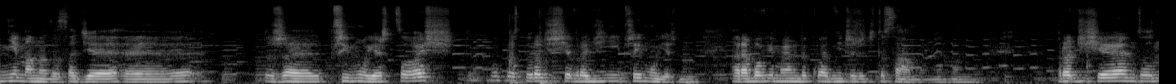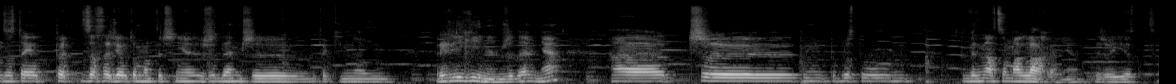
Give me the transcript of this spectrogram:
Nie ma na zasadzie, że przyjmujesz coś, po prostu rodzisz się w rodzinie i przyjmujesz. No, Arabowie mają dokładnie czy żyć to samo. Nie? No, rodzi się, to zostaje w zasadzie automatycznie Żydem, czy takim no, religijnym Żydem, nie? Czy po prostu wyznawcą Allaha, nie? Jeżeli jest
